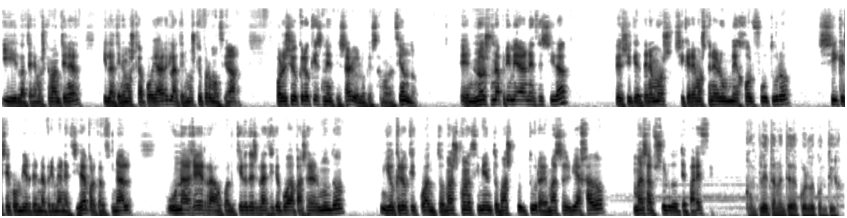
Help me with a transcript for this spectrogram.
y la tenemos que mantener y la tenemos que apoyar y la tenemos que promocionar. Por eso yo creo que es necesario lo que estamos haciendo. Eh, no es una primera necesidad, pero sí que tenemos, si queremos tener un mejor futuro, sí que se convierte en una primera necesidad, porque al final una guerra o cualquier desgracia que pueda pasar en el mundo, yo creo que cuanto más conocimiento, más cultura y más has viajado, más absurdo te parece. Completamente de acuerdo contigo.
